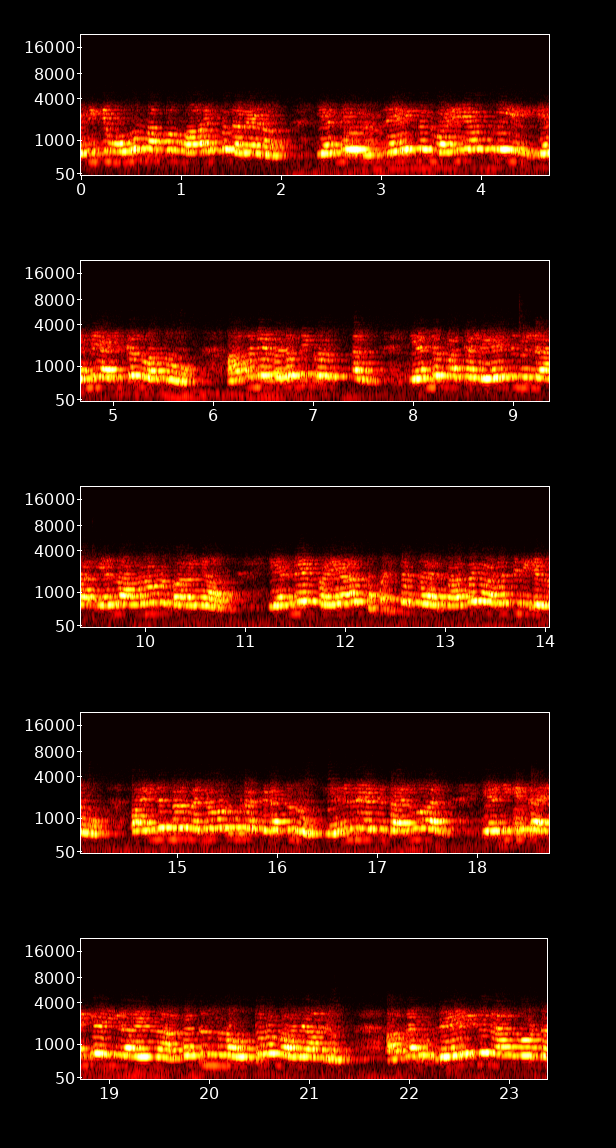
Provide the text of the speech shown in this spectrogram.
എനിക്ക് മൂന്നപ്പം വായ്പ തരയണം എന്റെ ഒരു സ്നേഹിതൻ വഴിയാത്രയിൽ എന്റെ അടുക്കൽ വന്നു അവനെ വിളമ്പിക്കൊടുത്താൽ എന്റെ പക്കൽ ഏതുമില്ല എന്ന് അവനോട് പറഞ്ഞാൽ എന്നെ പ്രയാസപ്പെടുത്തത് കഥ അടച്ചിരിക്കുന്നു പൈതങ്ങളും എന്നോടുകൂടെ കിടക്കുന്നു എഴുന്നേറ്റ് തരുവാൻ എനിക്ക് കഴിയുകയില്ല എന്ന് അകത്തു നിന്ന് ഉത്തരം പറഞ്ഞാലും അവൻ സ്നേഹിതനാകൊണ്ട്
